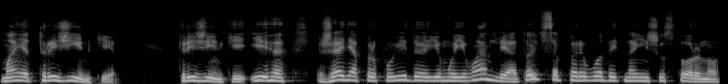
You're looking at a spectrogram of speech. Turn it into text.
має три жінки. Три жінки. І е, Женя проповідує йому Євангеліє, а той все переводить на іншу сторону,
